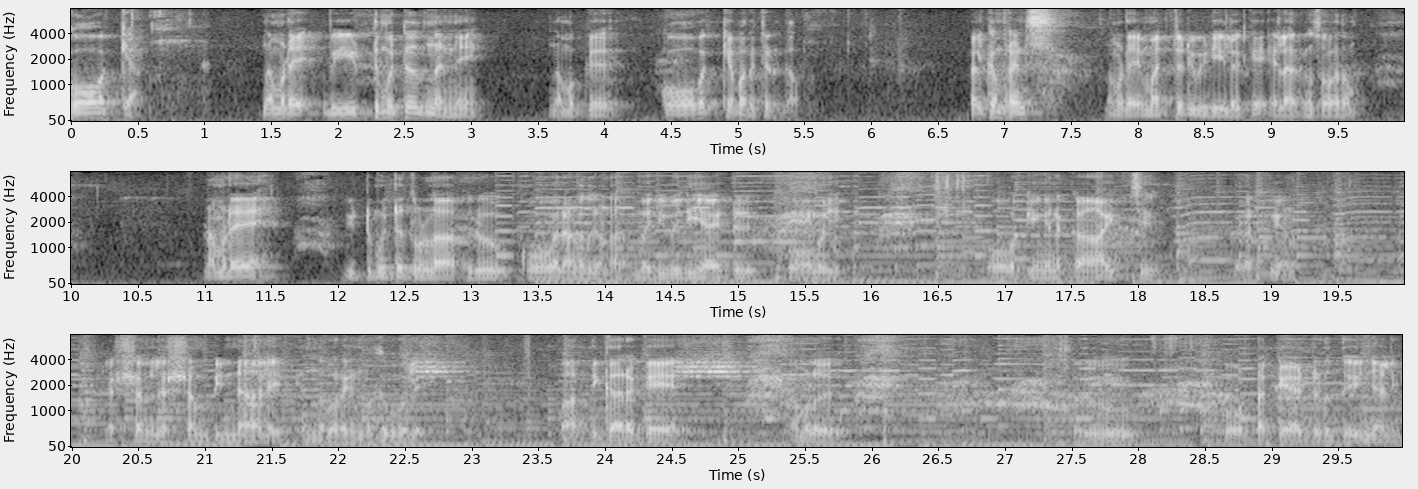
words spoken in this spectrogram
കോവയ്ക്ക. നമ്മുടെ വീട്ടുമുറ്റത്ത് തന്നെ നമുക്ക് കോവയ്ക്ക പറിച്ചെടുക്കാം. വെൽക്കം ഫ്രണ്ട്സ് നമ്മുടെ മറ്റൊരു വീഡിയോയിലേക്ക് എല്ലാവർക്കും സ്വാഗതം. നമ്മുടെ വീട്ടുമുറ്റത്തുള്ള ഒരു കോവലാണിത് കണ്ടത്. വരി വരിയായിട്ട് കോവൽ കോവയ്ക്ക ഇങ്ങനെ കായ്ച്ച് കിടക്കുകയാണ്. ലക്ഷം ലക്ഷം പിന്നാലെ എന്ന് പറയുന്നത് പോലെ. പാർട്ടിക്കാരൊക്കെ നമ്മൾ ഒരു കോട്ടൊക്കെ ആയിട്ട് എടുത്തു കഴിഞ്ഞാൽ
